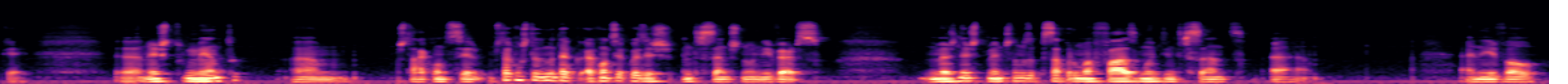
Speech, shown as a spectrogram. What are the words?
Okay? neste momento um, está a acontecer, está constantemente a acontecer coisas interessantes no universo mas neste momento estamos a passar por uma fase muito interessante uh, a nível uh,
